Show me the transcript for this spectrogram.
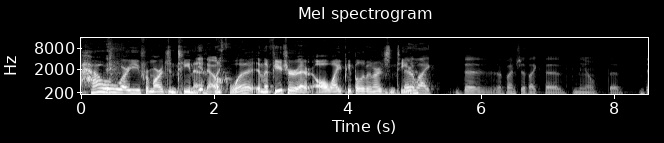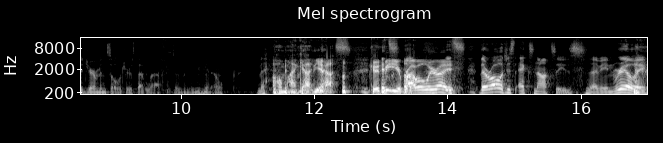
how are you from Argentina? You know. like what in the future? All white people live in Argentina. They're like the a bunch of like the you know the the German soldiers that left, and you know. oh my god, yeah, could be. It's You're probably right. They're all just ex Nazis. I mean, really.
